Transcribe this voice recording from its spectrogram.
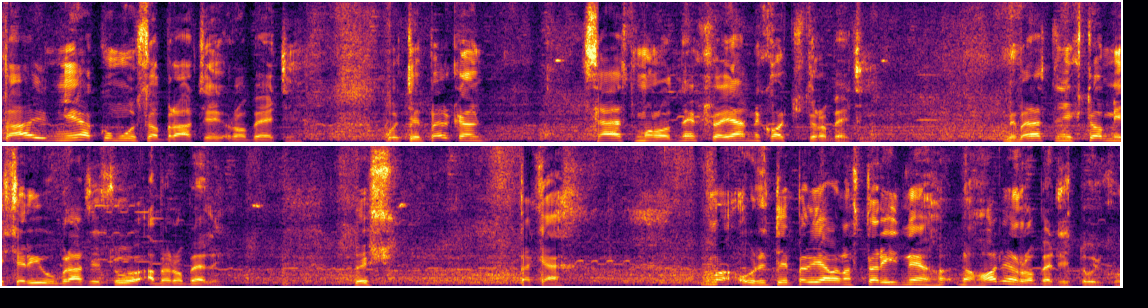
Та й ніякому забрати робити. Бо тепер сест молодних, що я не хочу робити. Не берете ніхто містерів брати цю, аби робили. Лиш таке. Ну, Уже тепер я на старій не, не годен робити тільки.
